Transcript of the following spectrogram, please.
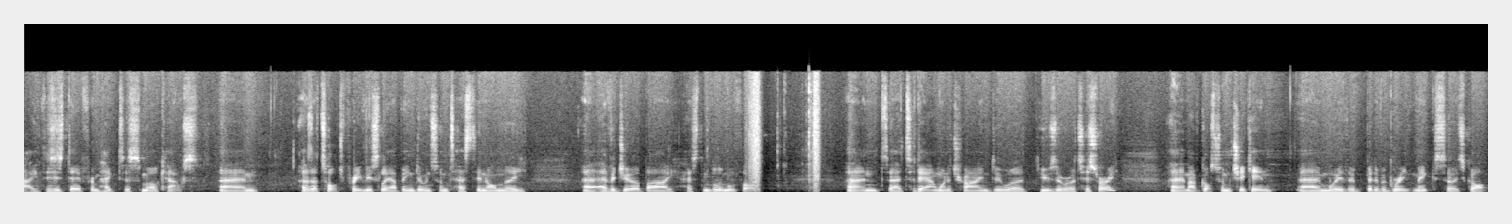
Hi, this is Dave from Hector's Smokehouse. Um, as I talked previously, I've been doing some testing on the uh, by Heston Blumenthal. And uh, today I'm going to try and do a user rotisserie. Um, I've got some chicken um, with a bit of a Greek mix, so it's got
